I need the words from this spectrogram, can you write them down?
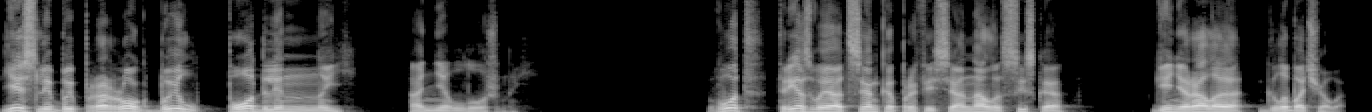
Если бы пророк был подлинный, а не ложный. Вот трезвая оценка профессионала сыска генерала Глобачева.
